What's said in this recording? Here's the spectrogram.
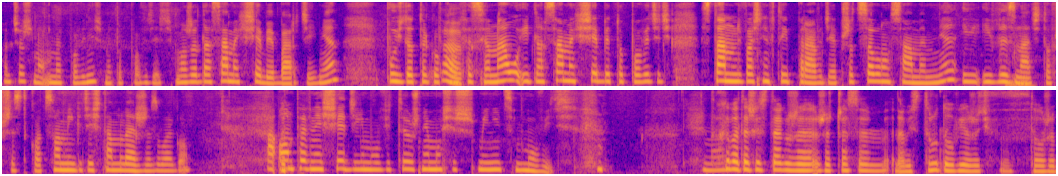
Chociaż no, my powinniśmy to powiedzieć. Może dla samych siebie bardziej, nie? Pójść do tego tak. konfesjonału i dla samych siebie to powiedzieć, stanąć właśnie w tej prawdzie, przed sobą samym, nie? I, i wyznać to wszystko, co mi gdzieś tam leży złego. A on pewnie siedzi i mówi, ty już nie musisz mi nic mówić. No. To chyba też jest tak, że, że czasem nam jest trudno uwierzyć w to, że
